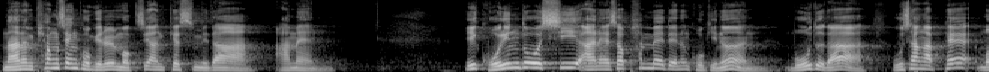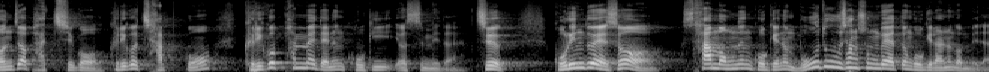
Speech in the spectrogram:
나는 평생 고기를 먹지 않겠습니다. 아멘. 이 고린도 시 안에서 판매되는 고기는 모두 다 우상 앞에 먼저 바치고 그리고 잡고 그리고 판매되는 고기였습니다. 즉 고린도에서 사 먹는 고기는 모두 우상 숭배했던 고기라는 겁니다.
